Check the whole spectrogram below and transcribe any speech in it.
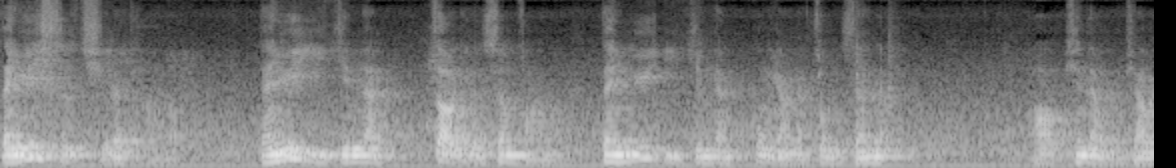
等于是起了塔了。等于已经呢造了身法了，等于已经呢供养了众生了。好，现在我们下位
